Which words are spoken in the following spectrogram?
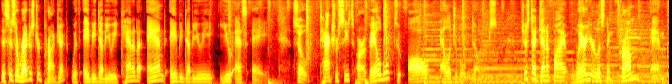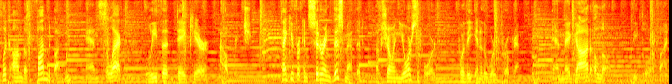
This is a registered project with ABWE Canada and ABWE USA. So, tax receipts are available to all eligible donors. Just identify where you're listening from and click on the Fund button and select Letha Daycare Outreach. Thank you for considering this method of showing your support for the Into the Word program. And may God alone be glorified.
